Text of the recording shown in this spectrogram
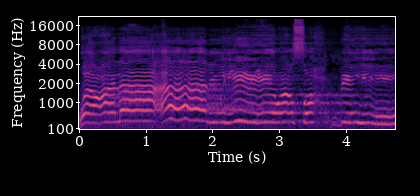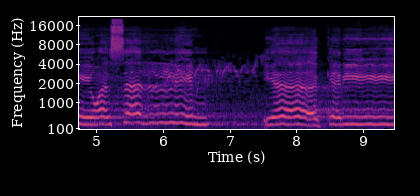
وعلى آله وصحبه وسلم. يا كريم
